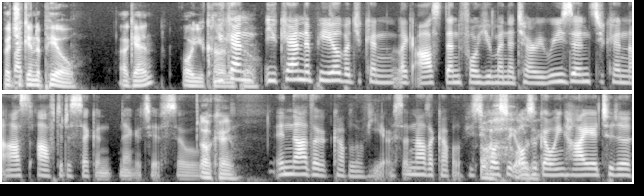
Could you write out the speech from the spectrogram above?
But, you can appeal again, or you can't. you can appeal? you can appeal, but you can like ask then for humanitarian reasons. You can ask after the second negative. So Okay. Another couple of years, another couple of years. Oh, also, going higher to the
